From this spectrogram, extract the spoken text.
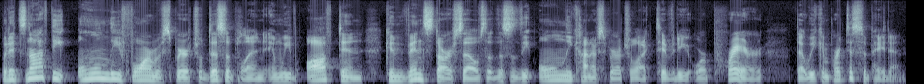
But it's not the only form of spiritual discipline, and we've often convinced ourselves that this is the only kind of spiritual activity or prayer that we can participate in.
